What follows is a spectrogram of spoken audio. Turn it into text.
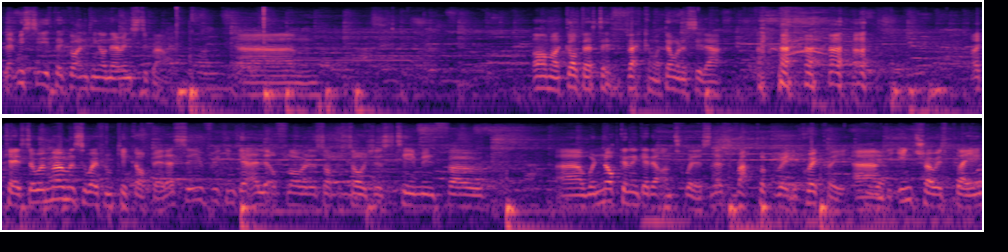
let me see if they've got anything on their Instagram. Um, oh my God, there's David Beckham. I don't want to see that. okay, so we're moments away from kickoff here. Let's see if we can get a little Florida Soccer Soldiers team info. Uh, we're not going to get it on Twitter, so let's wrap up really quickly. Um, The intro is playing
